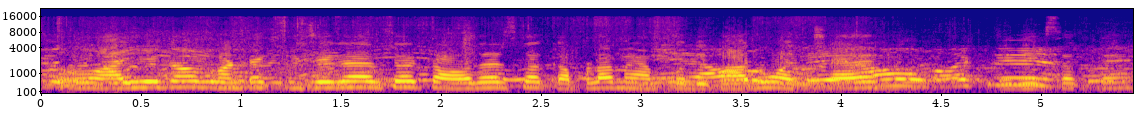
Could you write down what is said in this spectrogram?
तो आइएगा और कांटेक्ट कीजिएगा। इनसे ट्राउज़र्स का कपड़ा मैं आपको दिखा दूँ अच्छा है। ये देख सकते हैं।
